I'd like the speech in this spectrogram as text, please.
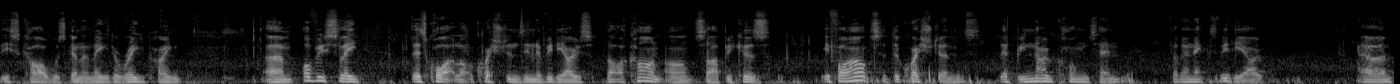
this car was going to need a repaint um, obviously there's quite a lot of questions in the videos that I can't answer because if I answered the questions there'd be no content for the next video. Um,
